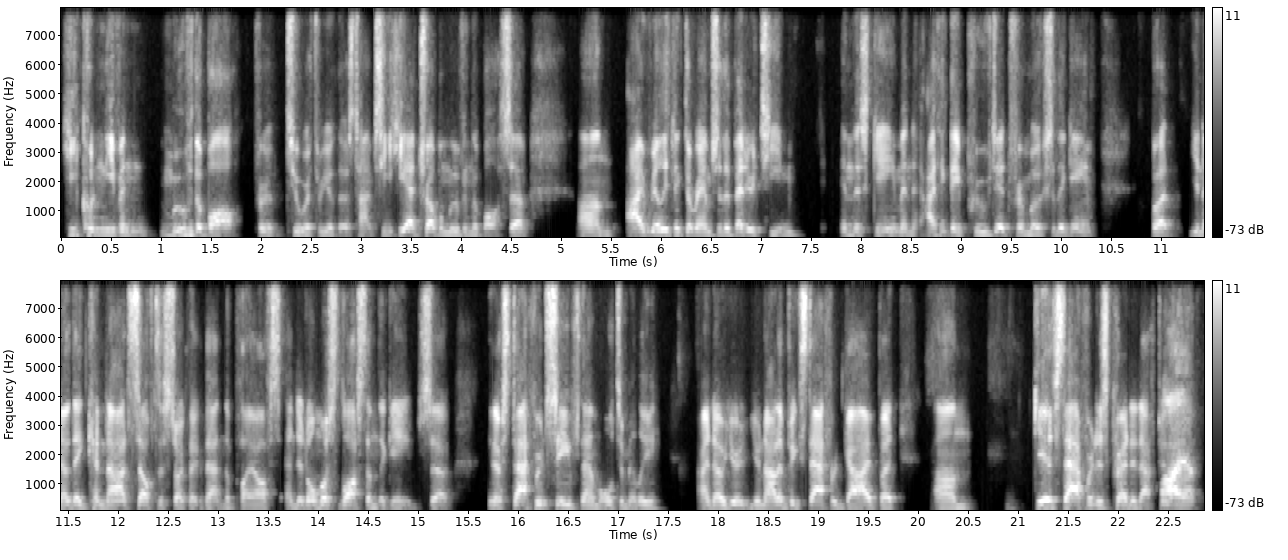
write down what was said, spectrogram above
he couldn't even move the ball for two or three of those times. He he had trouble moving the ball. So um, I really think the Rams are the better team in this game, and I think they proved it for most of the game. But you know they cannot self-destruct like that in the playoffs, and it almost lost them the game. So you know Stafford saved them ultimately. I know you're you're not a big Stafford guy, but um, give Stafford his credit after I, that.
